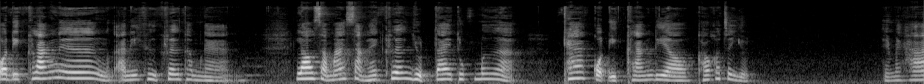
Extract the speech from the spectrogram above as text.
กดอีกครั้งหนึ่ง อันนี้คือเครื่องทำงาน เราสามารถสั่งให้เครื่องหยุดได้ทุกเมื่อ แค่กดอีกครั้งเดียวเขาก็จะหยุด เห็นไหมคะ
